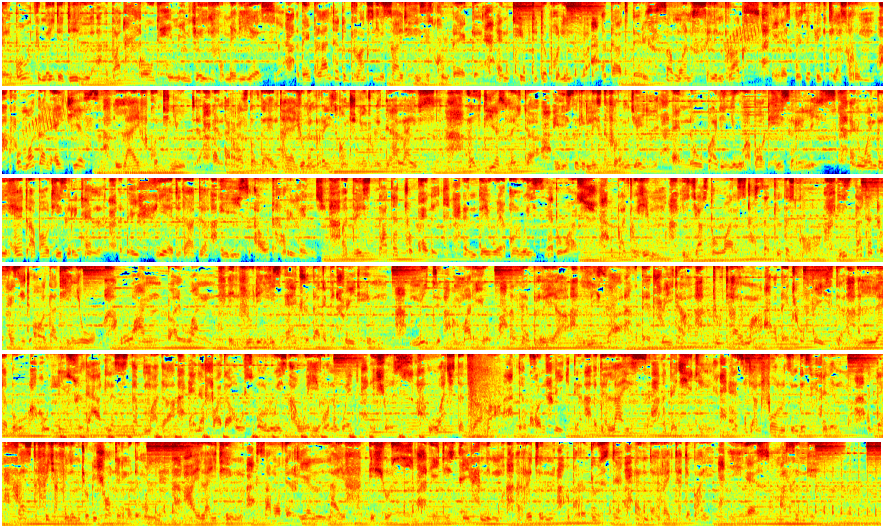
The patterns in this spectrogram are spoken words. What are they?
They both made a deal that threw him in jail for many years. They planted drugs inside his school bag and tipped the police that there is someone selling drugs in a specific classroom. For more than eight years, life continued and the rest of the entire human race continued with their lives. Eight years later, he is released from jail and nobody knew about his release. And when they heard about his return, they feared that he is out for revenge. They started to panic and they were always at watch. But to him, he just wants to settle the score. He started to visit all that he knew, one by one, including his ex that betrayed him. Meet Mario, the player, Lisa, the traitor, two-timer, the two-faced, Lebo, who lives with the heartless stepmother, and a father who's always away on work issues. Watch the drama, the conflict, the lies, the cheating as it unfolds in this film. The first feature film to be shot in Modimolle, highlighting some of the real life issues. It is a film written, produced, and directed by E.S. Masingi.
